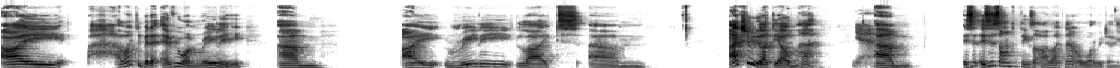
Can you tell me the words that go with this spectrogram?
i i liked a bit of everyone really um i really liked um i actually really liked the old man Yeah. um is, it, is this on things that i like now or what are we doing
